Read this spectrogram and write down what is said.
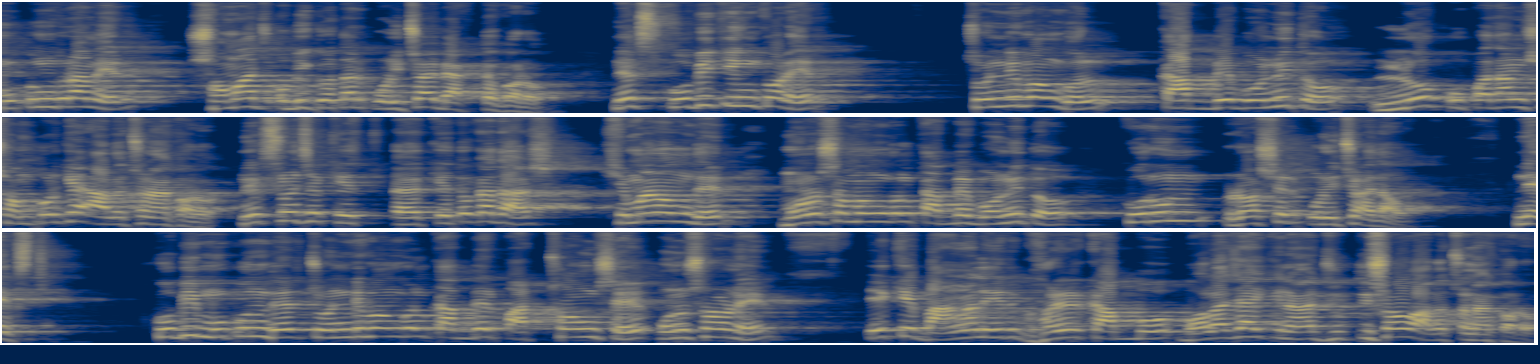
মুকুন্দরামের সমাজ অভিজ্ঞতার পরিচয় ব্যক্ত করো। নেক্সট কবি কিঙ্করের চণ্ডীমঙ্গল কাব্যে বর্ণিত লোক উপাদান সম্পর্কে আলোচনা করো। নেক্সট রয়েছে কেতকা দাস ক্ষেমানন্দের মনসামঙ্গল কাব্যে বর্ণিত করুণ রসের পরিচয় দাও। নেক্সট কবি মুকুন্দের চণ্ডীমঙ্গল কাব্যের পাঠ্য অংশে অনুসরণে একে বাঙালির ঘরের কাব্য বলা যায় কিনা যুক্তিসহ আলোচনা করো।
